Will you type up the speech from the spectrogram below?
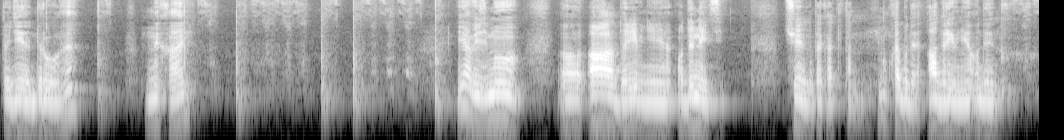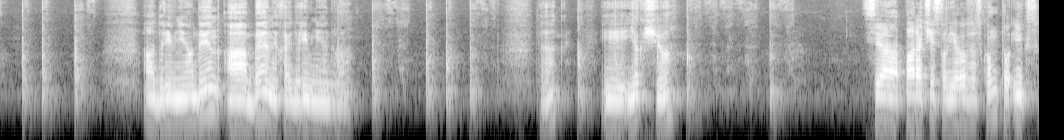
тоді друге. Нехай. Я візьму е, А дорівнює одиниці. Чи, наприклад, там, ну, хай буде А дорівнює 1. А дорівнює 1, а Б нехай дорівнює 2. Так. І якщо ця пара чисел є розв'язком, то х,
